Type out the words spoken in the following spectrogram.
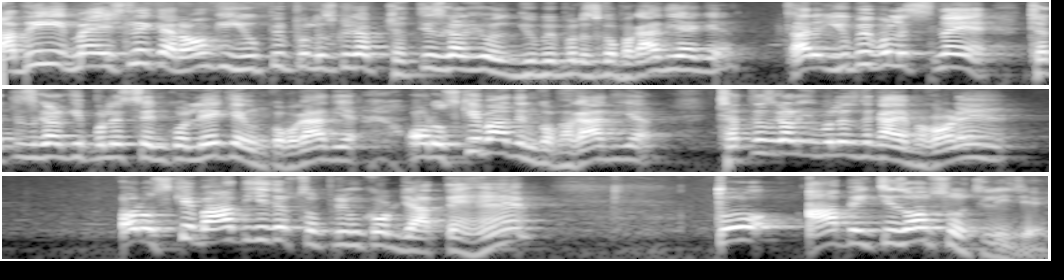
अभी मैं इसलिए कह रहा हूँ कि यूपी पुलिस को जब छत्तीसगढ़ की यूपी पुलिस को भगा दिया गया, अरे यूपी पुलिस ने छत्तीसगढ़ की पुलिस से इनको लेके उनको भगा दिया, और उसके बाद इनको भगा दिया। छत्तीसगढ़ की पुलिस ने कहा भगौड़े हैं। और उसके बाद ये जब सुप्रीम कोर्ट जाते हैं तो आप एक चीज़ और सोच लीजिए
